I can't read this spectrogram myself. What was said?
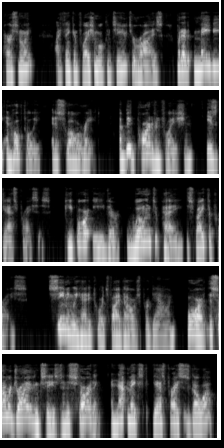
Personally, I think inflation will continue to rise, but at maybe and hopefully at a slower rate. A big part of inflation is gas prices. People are either willing to pay, despite the price, seemingly headed towards $5 per gallon, or the summer driving season is starting, and that makes gas prices go up.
